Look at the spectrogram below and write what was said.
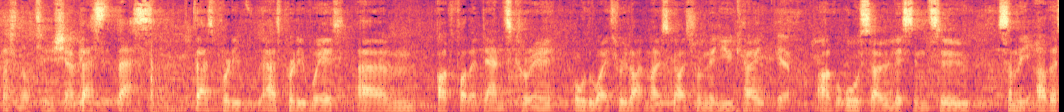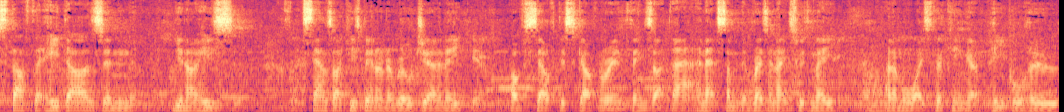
That's not too shabby. That's that's that's pretty that's pretty weird. Um, I've followed Dan's career all the way through, like most guys from the UK. Yeah. I've also listened to some of the other stuff that he does, and you know, he's it sounds like he's been on a real journey Yeah. of self-discovery and things like that, and that's something that resonates with me. And I'm always looking at people who.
